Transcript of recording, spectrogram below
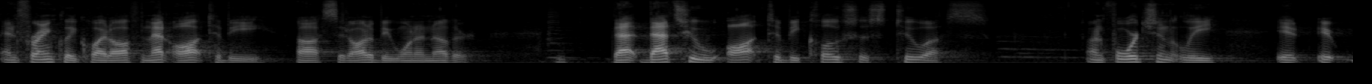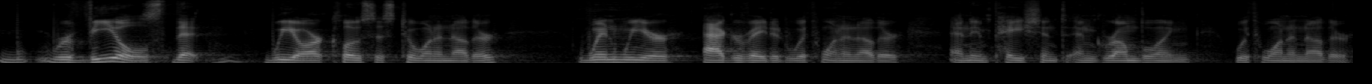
And frankly, quite often, that ought to be us. It ought to be one another. That, that's who ought to be closest to us. Unfortunately, it, it reveals that we are closest to one another when we are aggravated with one another and impatient and grumbling with one another.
